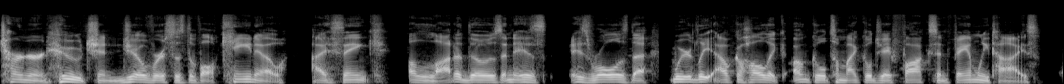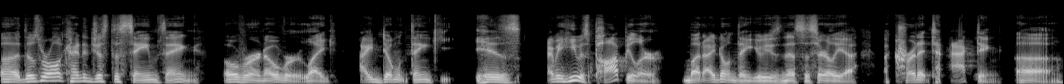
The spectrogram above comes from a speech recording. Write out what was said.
Turner and Hooch and Joe versus the Volcano. I think a lot of those and his his role as the weirdly alcoholic uncle to Michael J. Fox and Family Ties. Uh, those were all kind of just the same thing over and over. Like I don't think his. I mean, he was popular, but I don't think he was necessarily a, a credit to acting. Uh,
